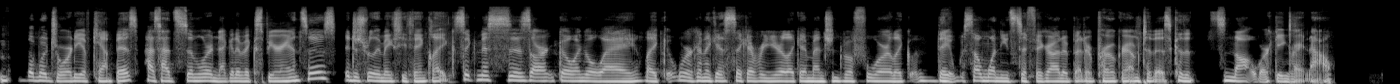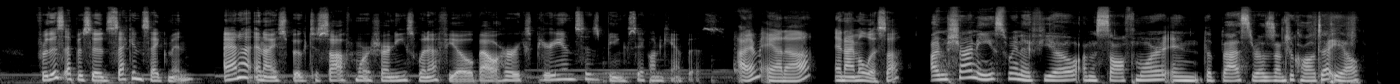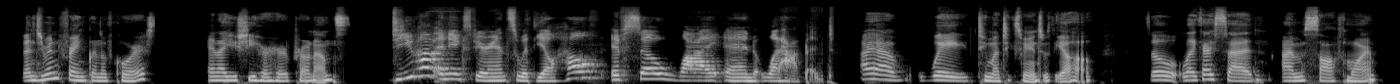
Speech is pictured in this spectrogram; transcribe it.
the majority of campus has had similar negative experiences. It just really makes you think like sicknesses aren't going away. Like we're going to get sick every year like I mentioned before. Like they someone needs to figure out a better program to this cuz it's not working right now. For this episode's second segment, Anna and I spoke to sophomore Sharnice Winefio about her experiences being sick on campus. I'm Anna. And I'm Alyssa. I'm Sharnice Winefio. I'm a sophomore in the best residential college at Yale. Benjamin Franklin, of course. And I use she, her, her pronouns. Do you have any experience with Yale Health? If so, why and what happened? I have way too much experience with Yale Health. So, like I said, I'm a sophomore,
